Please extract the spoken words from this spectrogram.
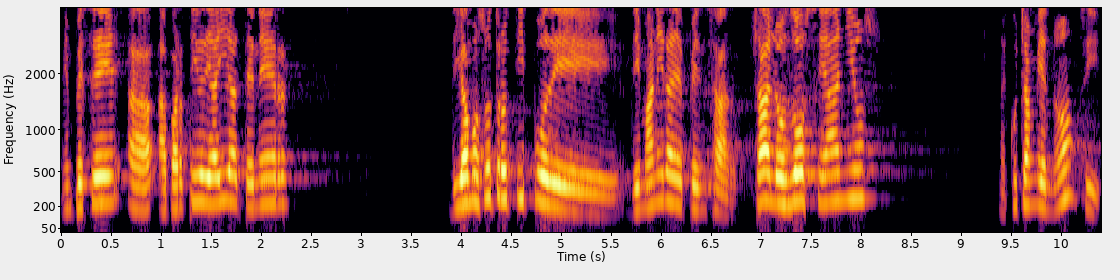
Empecé a, a partir de ahí a tener digamos, otro tipo de, manera de pensar. Ya a los 12 años, ¿me escuchan bien, no? Sí.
